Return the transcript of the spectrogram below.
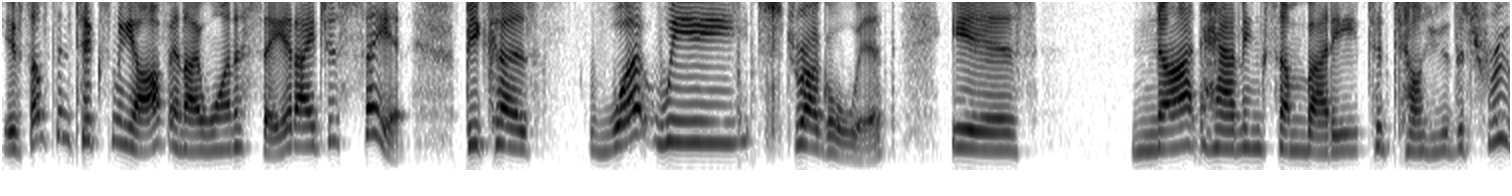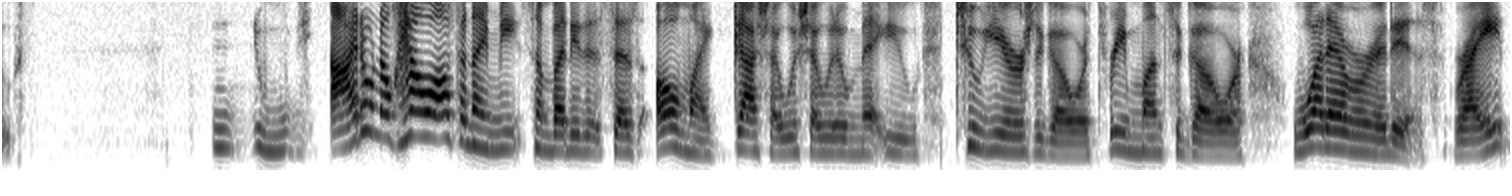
If something ticks me off and I want to say it, I just say it. Because what we struggle with is not having somebody to tell you the truth. I don't know how often I meet somebody that says, Oh my gosh, I wish I would have met you two years ago or three months ago or whatever it is, right?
